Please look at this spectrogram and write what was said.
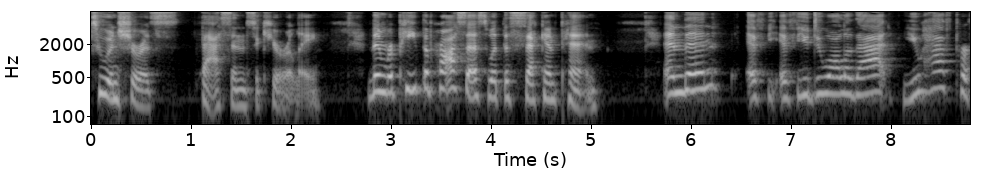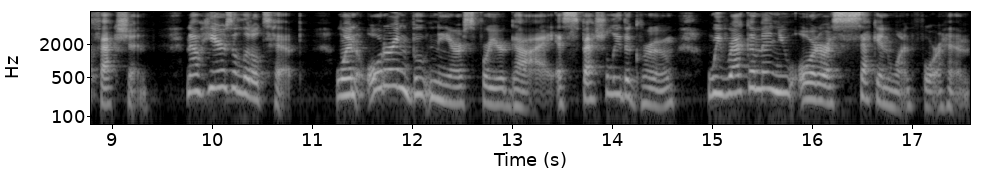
to ensure it's fastened securely. Then repeat the process with the second pin. And then if, if you do all of that, you have perfection. Now here's a little tip. When ordering boutonnieres for your guy, especially the groom, we recommend you order a second one for him.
